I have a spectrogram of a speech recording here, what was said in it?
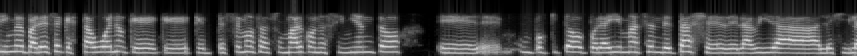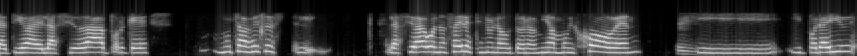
sí me parece que está bueno que, que, que empecemos a sumar conocimiento eh, un poquito por ahí más en detalle de la vida legislativa de la ciudad, porque muchas veces la ciudad de Buenos Aires tiene una autonomía muy joven y, y por ahí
